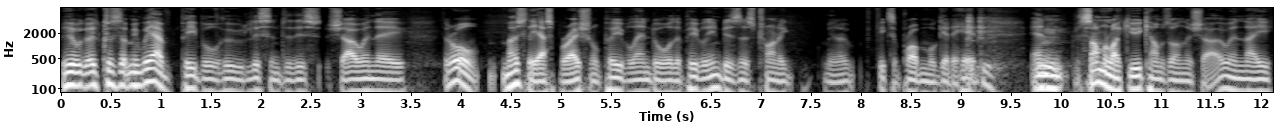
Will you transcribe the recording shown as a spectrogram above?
Yeah, because I mean, we have people who listen to this show, and they they're all mostly aspirational people, and or the people in business trying to you know fix a problem or get ahead. and mm. someone like you comes on the show, and they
